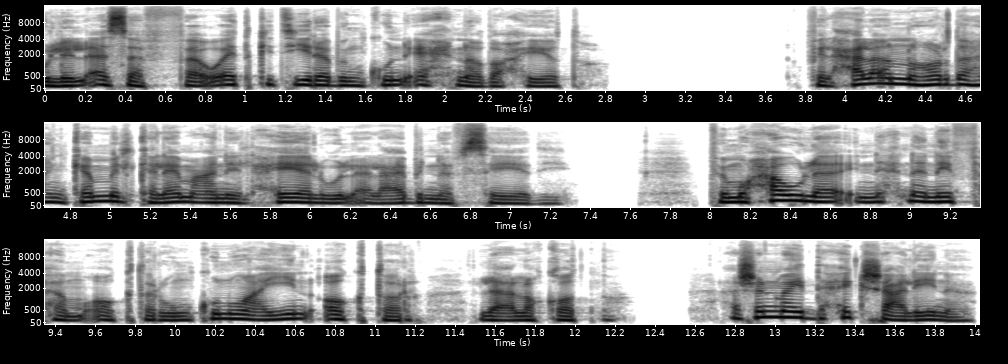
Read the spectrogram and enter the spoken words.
وللأسف في أوقات كتيرة بنكون إحنا ضحيتها. في الحلقة النهاردة هنكمل كلام عن الحيل والألعاب النفسية دي في محاولة إن إحنا نفهم أكتر ونكون واعيين أكتر لعلاقاتنا عشان ما يضحكش علينا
